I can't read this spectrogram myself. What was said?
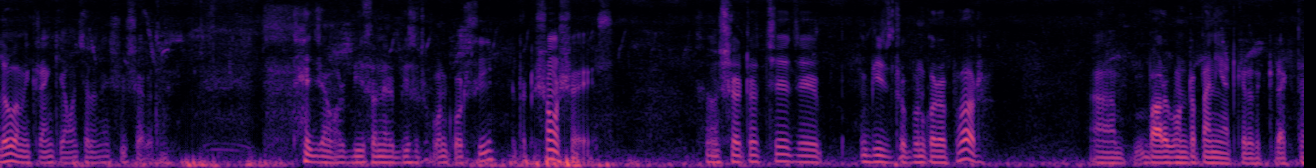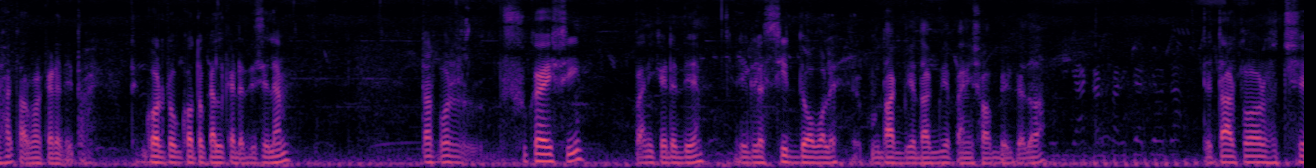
হ্যালো, আমি ক্র্যাঙ্কি, আমার চ্যানেলে সুস্বাগত এই যে আমার বিছনের বীজ রোপণ করছি, এটা একটা সমস্যা হয়ে গেছে। সমস্যাটা হচ্ছে যে, বীজ রোপণ করার পর বারো ঘণ্টা পানি আটকে রাখতে হয়, তারপর কেটে দিতে হয়। গত, গতকাল কেটে দিয়েছিলাম তারপর শুকাইছি পানি কেটে দিয়ে, এগুলো শীত দেওয়া বলে, এরকম দাগ দিয়ে দাগ দিয়ে পানি সব বের করে দেওয়া। তো তারপর হচ্ছে,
